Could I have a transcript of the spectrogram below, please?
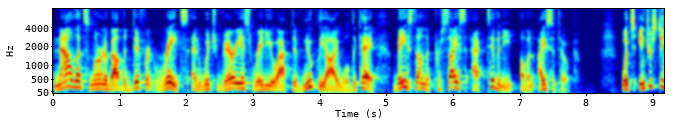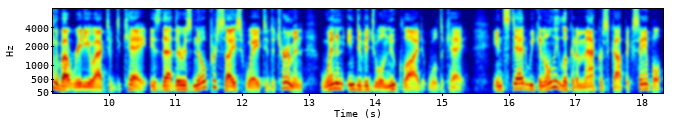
Now let's learn about the different rates at which various radioactive nuclei will decay, based on the precise activity of an isotope. What's interesting about radioactive decay is that there is no precise way to determine when an individual nuclide will decay. Instead, we can only look at a macroscopic sample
